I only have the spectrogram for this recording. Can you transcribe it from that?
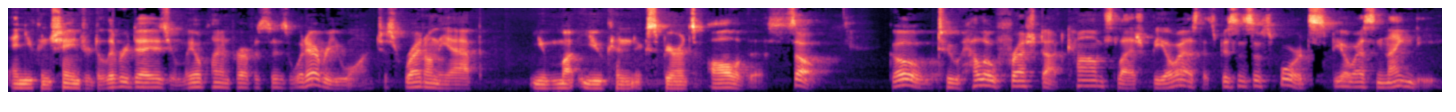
And you can change your delivery days, your meal plan preferences, whatever you want. Just right on the app, you, mu- you can experience all of this. So, go to hellofresh.com slash BOS. That's Business of Sports, BOS90.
